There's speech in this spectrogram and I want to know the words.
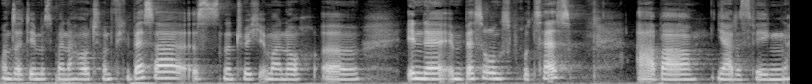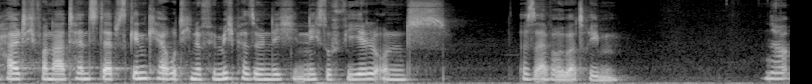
Und seitdem ist meine Haut schon viel besser. Ist natürlich immer noch äh, in der, im Besserungsprozess. Aber ja, deswegen halte ich von einer 10-Step Skincare-Routine für mich persönlich nicht so viel und es ist einfach übertrieben. Ja,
